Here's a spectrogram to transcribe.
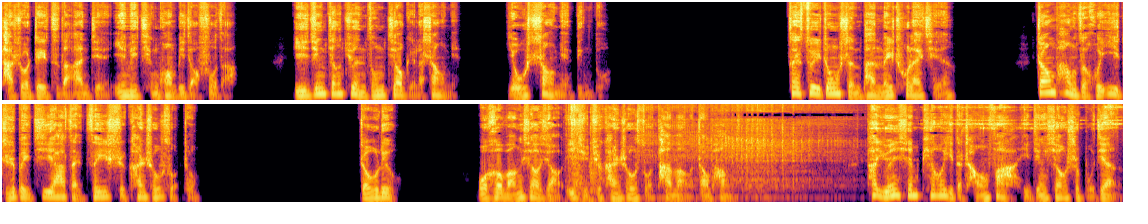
他说这次的案件因为情况比较复杂，已经将卷宗交给了上面，由上面定夺。在最终审判没出来前，张胖子会一直被羁押在 Z 市看守所中。周六，我和王笑笑一起去看守所探望了张胖子。他原先飘逸的长发已经消失不见了，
